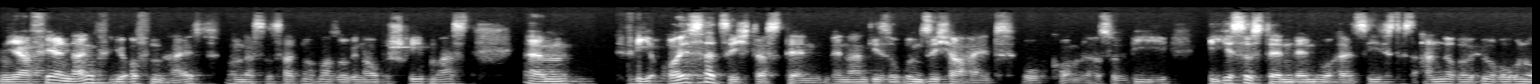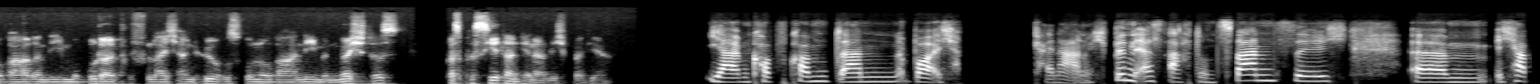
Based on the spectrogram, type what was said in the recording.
Ja, vielen Dank für die Offenheit und dass du es halt nochmal so genau beschrieben hast. Ähm, wie äußert sich das denn, wenn dann diese Unsicherheit hochkommt? Also wie, wie ist es denn, wenn du halt siehst, dass andere höhere Honorare nehmen oder du vielleicht ein höheres Honorar nehmen möchtest? Was passiert dann innerlich bei dir? Ja, im Kopf kommt dann, boah, ich habe keine Ahnung, ich bin erst 28. Ähm, ich habe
